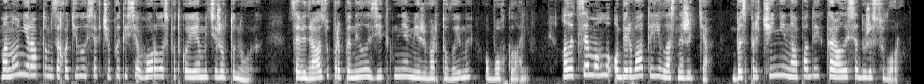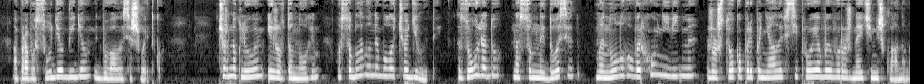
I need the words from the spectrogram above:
Маноні раптом захотілося вчепитися в горло спадкоємиці жовтонових. Це відразу припинило зіткнення між вартовими обох кланів. Але це могло обірвати її власне життя. Безпричинні напади каралися дуже суворо, а правосуддя в відео відбувалося швидко. Чорноклювим і жовтоногим особливо не було чого ділити. З огляду на сумний досвід минулого верховні відьми жорстоко припиняли всі прояви ворожнечі між кланами.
